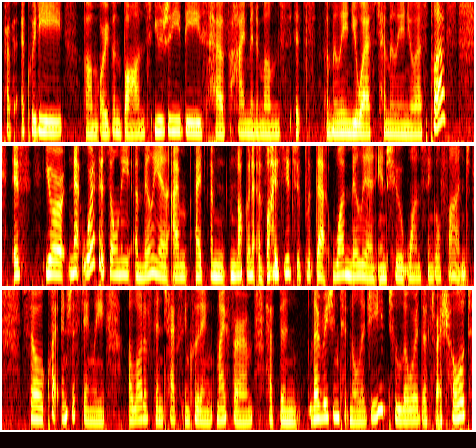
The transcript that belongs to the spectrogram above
private equity, um, or even bonds. Usually these have high minimums. It's a million US, 10 million US plus. If your net worth is only a million, I'm I, am i am not going to advise you to put that one million into one single fund. So quite interestingly, a lot of fintechs, including my firm, have been leveraging technology to lower the threshold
